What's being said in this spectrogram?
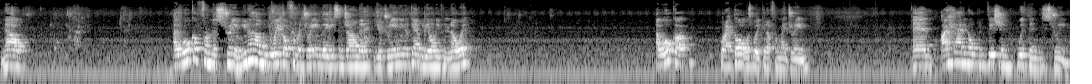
Now, I woke up from this dream. You know how when you wake up from a dream, ladies and gentlemen, you're dreaming again, but you don't even know it? I woke up what I thought was waking up from my dream and I had an open vision within this dream.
